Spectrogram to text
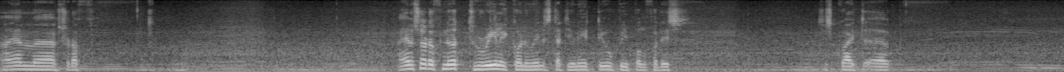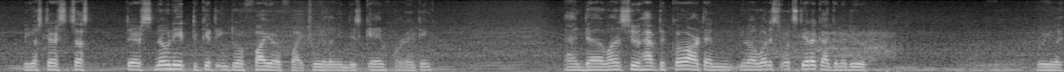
I am uh, sort of I am sort of not really convinced that you need two people for this. Which is quite uh, because there's just there's no need to get into a firefight really in this game or anything. And uh, once you have the car, then you know what is what's the other guy gonna do? Really?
